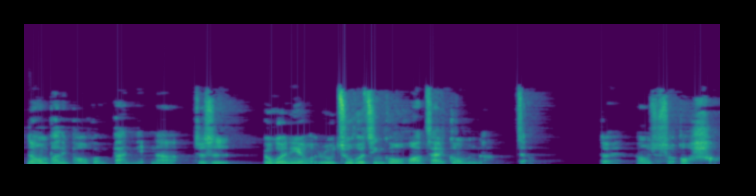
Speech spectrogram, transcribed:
那我们帮你保管半年，那就是如果你有入住或经过的话，再跟我们拿这样。对，然后我就说哦好。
